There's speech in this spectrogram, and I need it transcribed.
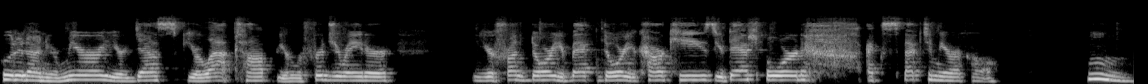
Put it on your mirror, your desk, your laptop, your refrigerator, your front door, your back door, your car keys, your dashboard. Expect a miracle. Hmm.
